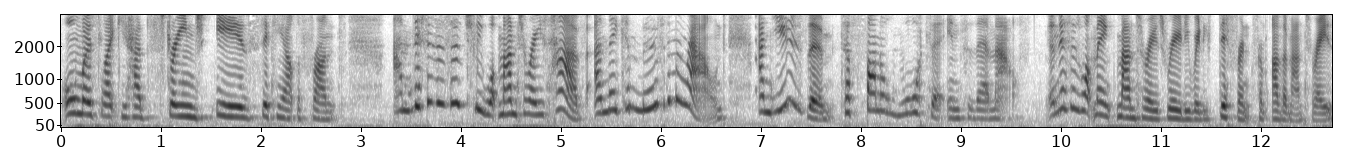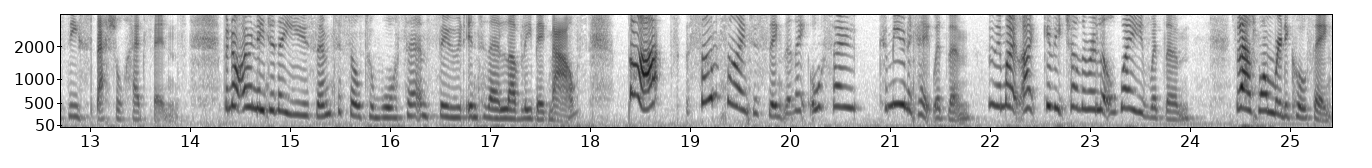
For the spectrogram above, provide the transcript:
almost like you had strange ears sticking out the front. And this is essentially what manta rays have, and they can move them around and use them to funnel water into their mouth. And this is what makes manta rays really, really different from other manta rays, these special head fins. But not only do they use them to filter water and food into their lovely big mouths, but some scientists think that they also communicate with them. They might like give each other a little wave with them. So that's one really cool thing.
